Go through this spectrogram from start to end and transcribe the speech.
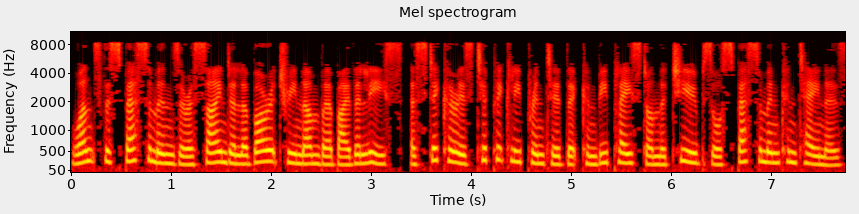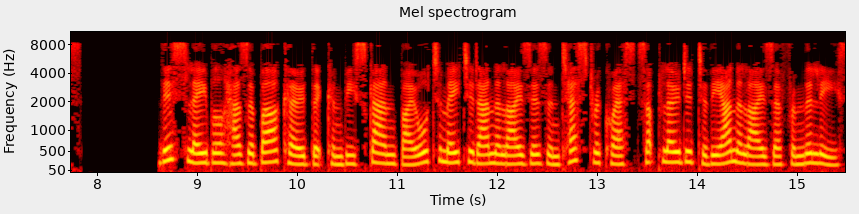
Once the specimens are assigned a laboratory number by the LIS, a sticker is typically printed that can be placed on the tubes or specimen containers. This label has a barcode that can be scanned by automated analyzers and test requests uploaded to the analyzer from the LIS.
